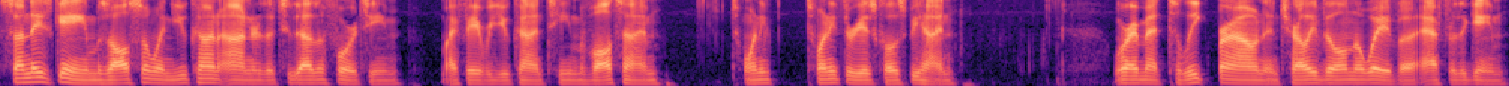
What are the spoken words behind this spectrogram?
Sunday's game was also when UConn honored the 2004 team, my favorite UConn team of all time. 2023 is close behind, where I met Taliek Brown and Charlie Villanueva after the game.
